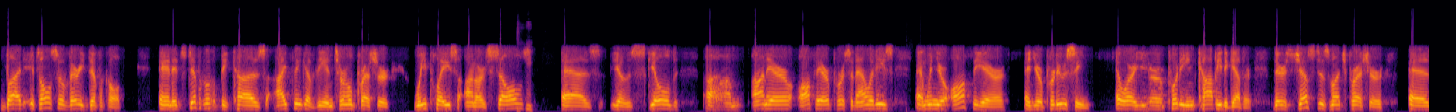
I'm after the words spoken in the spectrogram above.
but it's also very difficult. And it's difficult because I think of the internal pressure we place on ourselves hmm. as you know skilled um, on-air, off-air personalities, and when you're off the air and you're producing, or you're putting copy together. There's just as much pressure as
